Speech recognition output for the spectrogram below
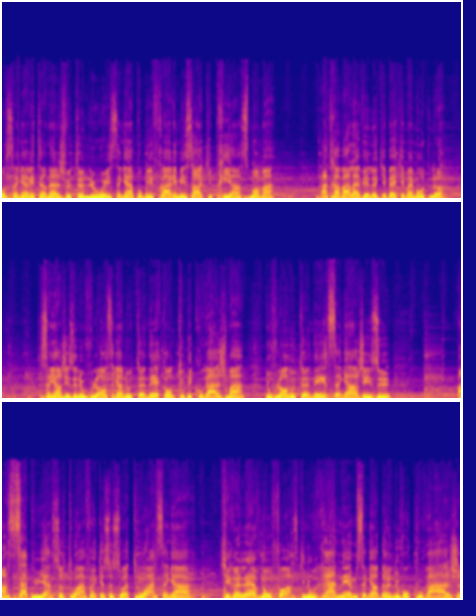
Ô Seigneur éternel, je veux te louer, Seigneur, pour mes frères et mes sœurs qui prient en ce moment, à travers la ville de Québec et même au-delà. Seigneur Jésus, nous voulons, Seigneur, nous tenir contre tout découragement. Nous voulons nous tenir, Seigneur Jésus, en s'appuyant sur toi, afin que ce soit toi, Seigneur, qui relève nos forces, qui nous ranime, Seigneur, d'un nouveau courage.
